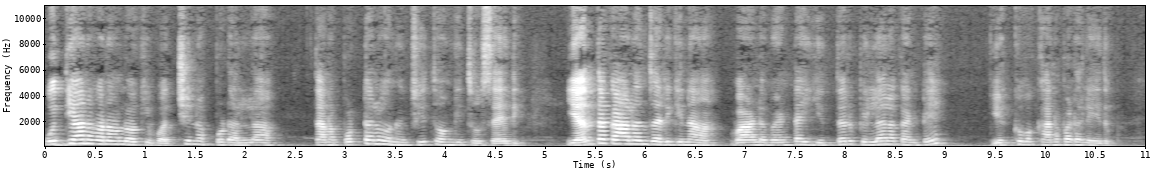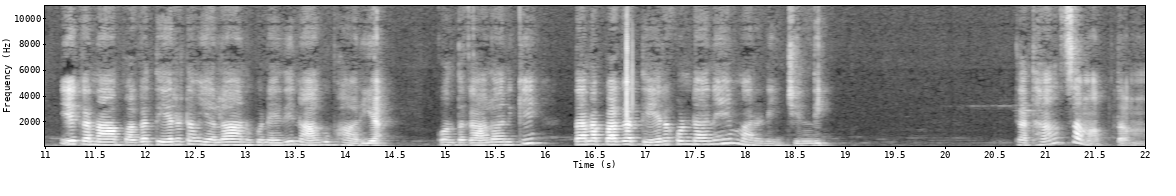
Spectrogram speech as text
ఉద్యానవనంలోకి వచ్చినప్పుడల్లా తన పుట్టలో నుంచి తొంగి చూసేది. ఎంతకాలం జరిగినా వాళ్ళ వెంట ఇద్దరు పిల్లల కంటే ఎక్కువ కనబడలేదు. ఇక నా పగ తీరటం ఎలా అనుకునేది నాగు భార్య. కొంతకాలానికి తన పగ తీరకుండానే మరణించింది. కథ సమాప్తం.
